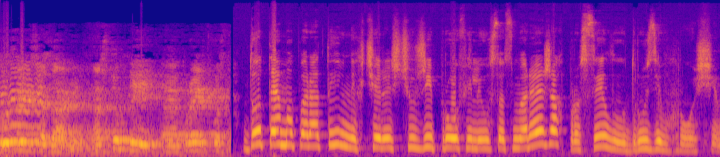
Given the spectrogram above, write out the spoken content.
Рухаємося далі. Наступний е, постанови. До тем оперативних через чужі профілі у соцмережах просили у друзів гроші.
